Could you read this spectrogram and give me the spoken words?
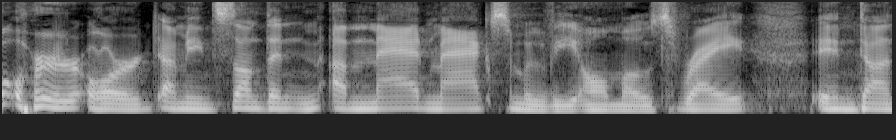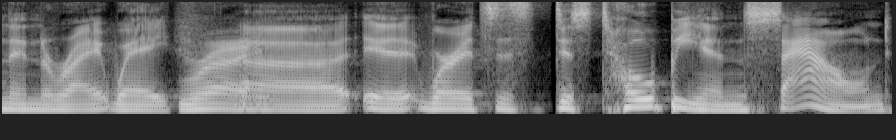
or or I mean something a Mad Max movie almost right? And done in the right way. Right. uh, it, where it's this dystopian sound.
